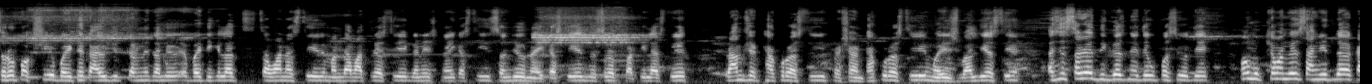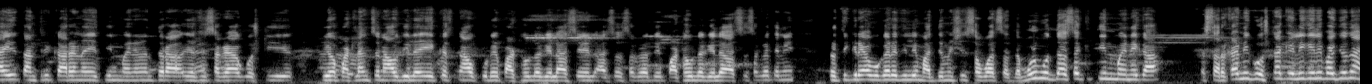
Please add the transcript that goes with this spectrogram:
सर्वपक्षीय बैठक आयोजित करण्यात आली. बैठकीला चव्हाण असतील मंदा मात्रे असतील गणेश नाईक असतील संजीव नाईक असतील दशरथ पाटील असतील रामशेठ ठाकूर असतील प्रशांत ठाकूर असतील महेश बालदी असतील असे सगळे दिग्गज नेते उपस्थित होते. मग मुख्यमंत्र्यांनी सांगितलं काही तांत्रिक कारण आहे तीन महिन्यानंतर याच्या सगळ्या गोष्टी किंवा पाटलांचं नाव दिलं एकच नाव पुढे पाठवलं गेलं असेल असं सगळं ते पाठवलं गेलं असं सगळं त्यांनी प्रतिक्रिया वगैरे दिली माध्यमांशी संवाद साधला. मूळ मुद्दा असा की तीन महिने का? सरकारने घोषणा केली गेली पाहिजे ना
